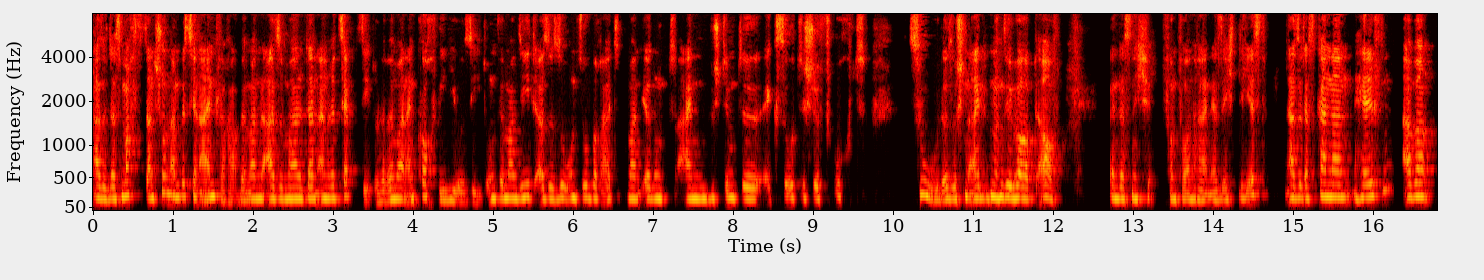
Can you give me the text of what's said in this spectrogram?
Also das macht es dann schon ein bisschen einfacher, wenn man also mal dann ein Rezept sieht oder wenn man ein Kochvideo sieht und wenn man sieht, also so und so bereitet man irgendeine bestimmte exotische Frucht zu oder so schneidet man sie überhaupt auf wenn das nicht von vornherein ersichtlich ist. Also das kann dann helfen, aber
